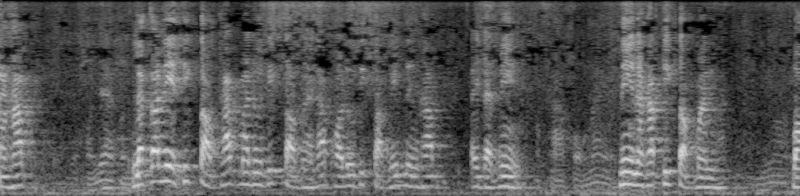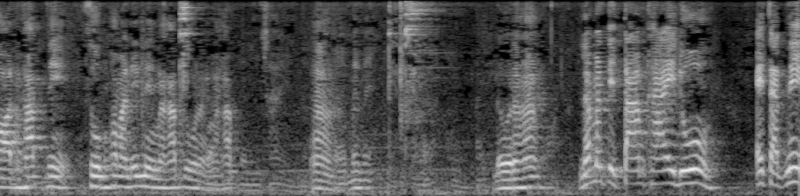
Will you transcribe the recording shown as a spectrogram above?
นะครับขอแยกก่อนแล้วก็เนี่ยทิกตอกครับมาดูทิกตอกหน่อยครับขอดูทิกตอกนิดนึงครับไอ้จัดนี่ขาของได้นี่นะครับทิกตอกมัน ปอนครับนี่ซูมเข้ามานิดนึงนะครับ ดูหน่อยนะครับ อันนี้ใช่อ่าเออไม่ไม่เอาละไปดูนะฮะแล้วมันติดตามใครดู ไอ้จัดนี่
